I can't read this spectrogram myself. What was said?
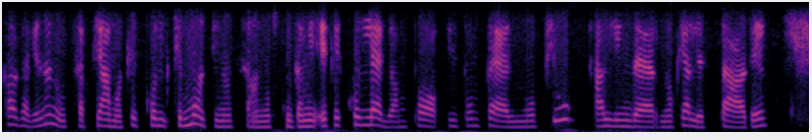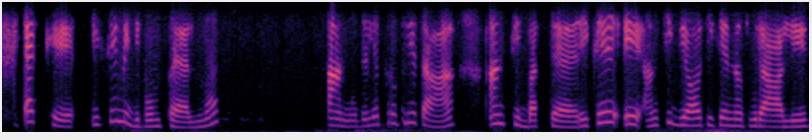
cosa che noi non sappiamo, che, col- che molti non sanno, scusami, e che collega un po' il pompelmo più all'inverno che all'estate, è che i semi di pompelmo hanno delle proprietà antibatteriche e antibiotiche naturali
